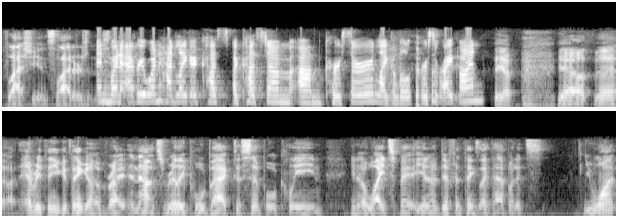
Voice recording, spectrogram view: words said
flashy and sliders and, and when and everyone had like a cus- a custom um, cursor like yeah. a little cursor icon yeah yeah, yeah uh, everything you could think of right and now it's really pulled back to simple clean you know white space you know different things like that but it's you want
